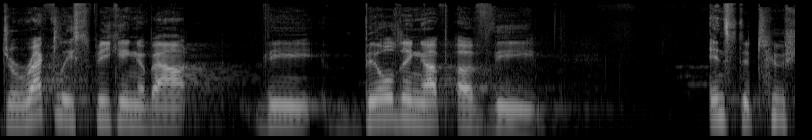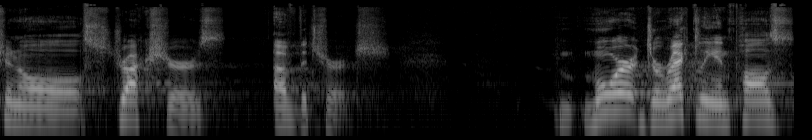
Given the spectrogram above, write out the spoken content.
directly speaking about the building up of the institutional structures of the church. More directly, in Paul's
